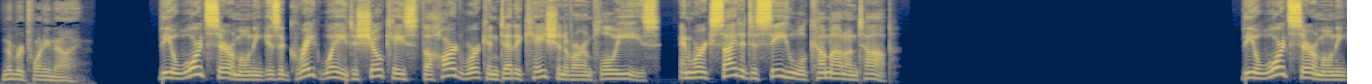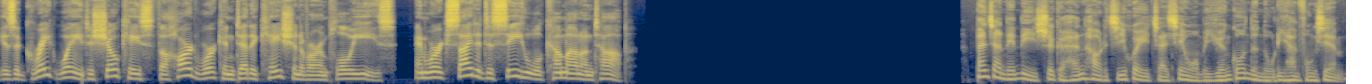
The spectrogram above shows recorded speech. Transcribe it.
Number 29. The award ceremony is a great way to showcase the hard work and dedication of our employees, and we're excited to see who will come out on top. The award ceremony is a great way to showcase the hard work and dedication of our employees, and we're excited to see who will come out on top. 颁奖典礼是个很好的机会，展现我们员工的努力和奉献。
